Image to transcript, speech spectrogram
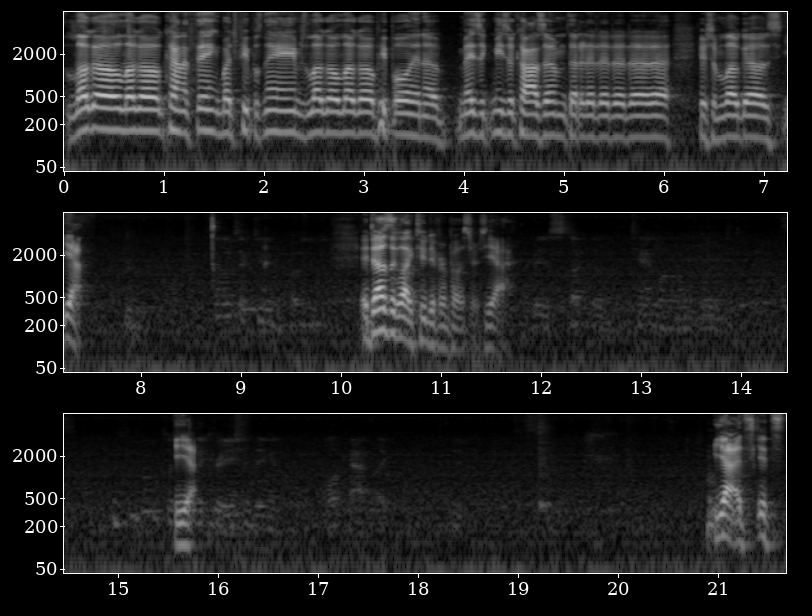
logo, logo kind of thing, bunch of people's names, logo, logo, people in a meso- mesocosm. Da da da da da da. Here's some logos. Yeah, posters. it does look like two different posters. Yeah. Yeah. Yeah, it's it's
